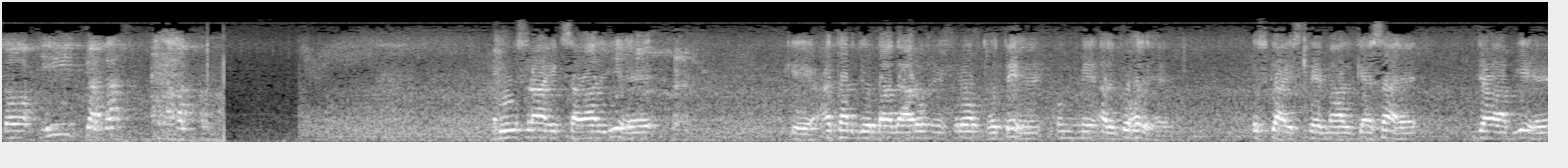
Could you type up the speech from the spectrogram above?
توحید کا درد فرما دوسرا ایک سوال یہ ہے کہ اتر جو بازاروں میں فروخت ہوتے ہیں، ان میں الکوہل ہے۔ اس کا استعمال کیسا ہے؟ جواب یہ ہے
